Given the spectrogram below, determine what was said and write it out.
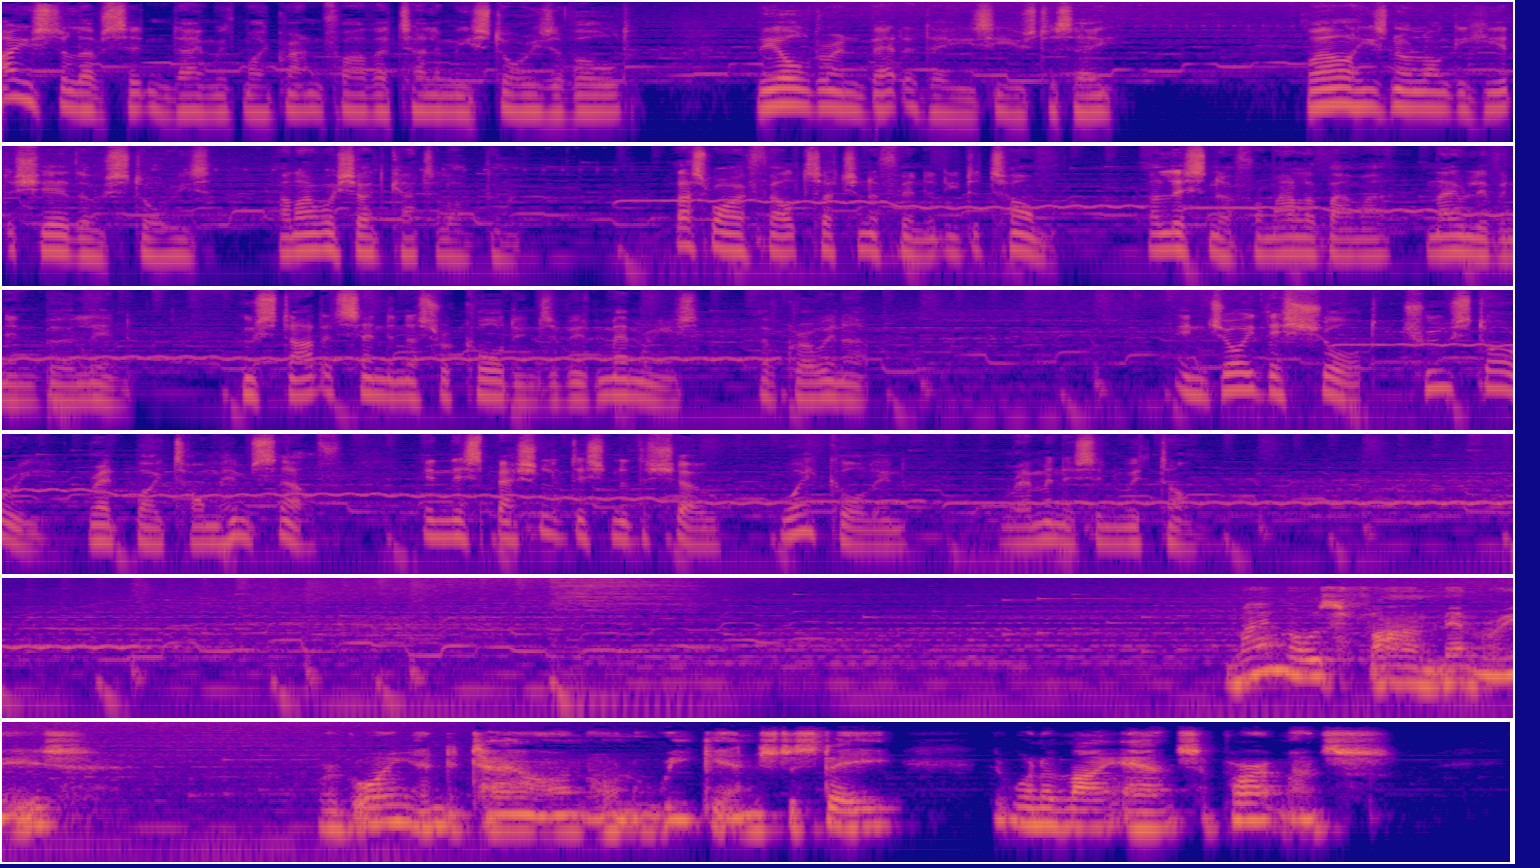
I used to love sitting down with my grandfather telling me stories of old. The older and better days, he used to say. Well, he's no longer here to share those stories, and I wish I'd catalogued them. That's why I felt such an affinity to Tom, a listener from Alabama now living in Berlin, who started sending us recordings of his memories of growing up. Enjoy this short, true story read by Tom himself in this special edition of the show we're calling Reminiscing with Tom. My most fond memories were going into town on weekends to stay at one of my aunt's apartments,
